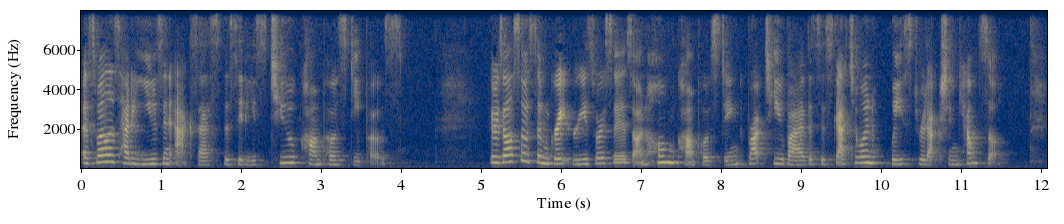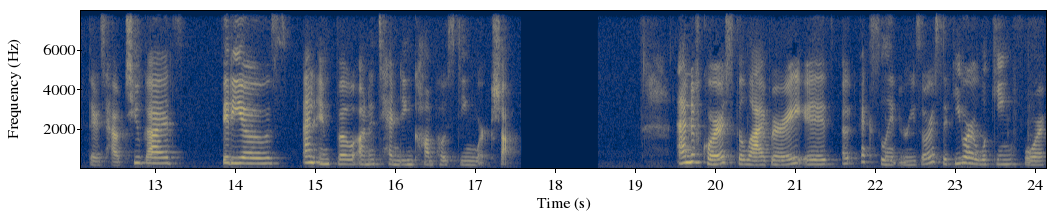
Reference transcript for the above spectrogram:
as well as how to use and access the city's two compost depots. There's also some great resources on home composting brought to you by the Saskatchewan Waste Reduction Council. There's how-to guides, videos, and info on attending composting workshops. And of course, the library is an excellent resource if you are looking for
